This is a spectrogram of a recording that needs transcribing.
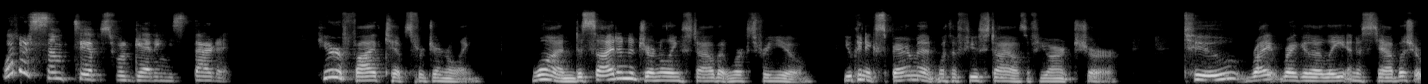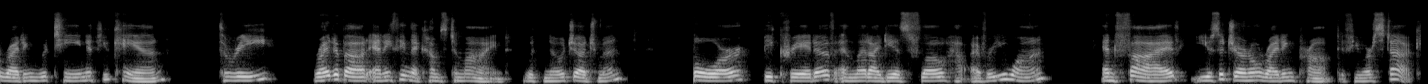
What are some tips for getting started? Here are five tips for journaling. One, decide on a journaling style that works for you. You can experiment with a few styles if you aren't sure. Two, write regularly and establish a writing routine if you can. Three, write about anything that comes to mind with no judgment. Four, be creative and let ideas flow however you want. And five, use a journal writing prompt if you are stuck.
